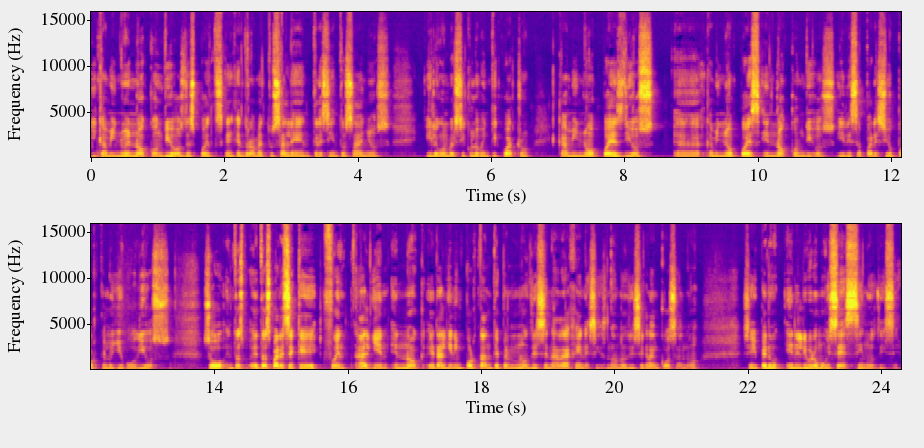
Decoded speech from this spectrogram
y caminó Enoch con Dios después que engendró a Metusalén 300 años, y luego en versículo 24, caminó pues Dios, uh, caminó pues Enoch con Dios y desapareció porque lo llevó Dios. So, entonces, entonces parece que fue alguien, Enoch era alguien importante, pero no nos dice nada a Génesis, no nos dice gran cosa, ¿no? Sí, pero en el libro Moisés sí nos dice.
